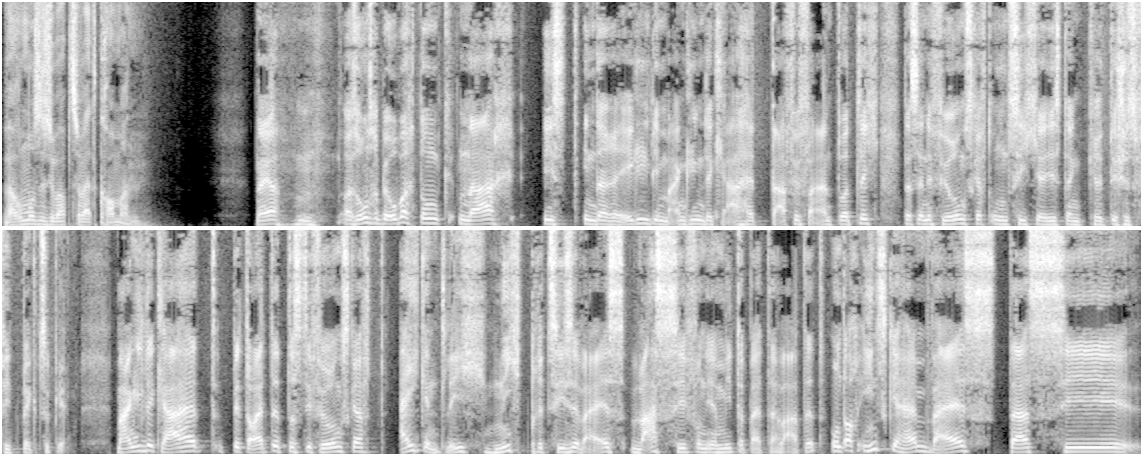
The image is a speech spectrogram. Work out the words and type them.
Warum muss es überhaupt so weit kommen? Naja, hm, also unserer Beobachtung nach ist in der Regel die mangelnde Klarheit dafür verantwortlich, dass eine Führungskraft unsicher ist, ein kritisches Feedback zu geben. Mangelnde Klarheit bedeutet, dass die Führungskraft eigentlich nicht präzise weiß, was sie von ihrem Mitarbeiter erwartet und auch insgeheim weiß, dass sie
